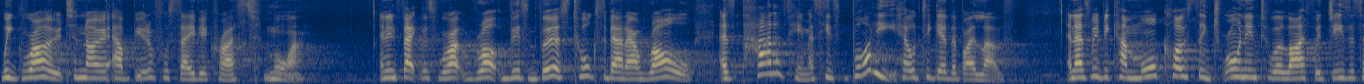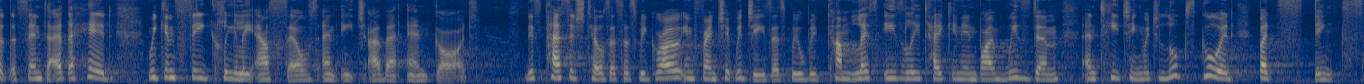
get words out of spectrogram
We grow to know our beautiful Saviour Christ more. And in fact, this, this verse talks about our role as part of Him, as His body held together by love. And as we become more closely drawn into a life with Jesus at the center, at the head, we can see clearly ourselves and each other and God. This passage tells us as we grow in friendship with Jesus, we will become less easily taken in by wisdom and teaching, which looks good but stinks.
